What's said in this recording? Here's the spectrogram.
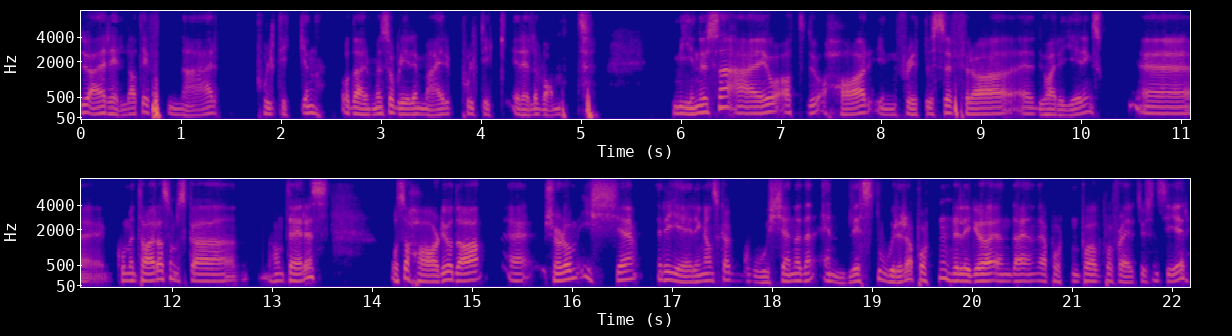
du er relativt nær politikken, og dermed så blir det mer politikkrelevant. Minuset er jo at du har innflytelse fra Du har regjeringskommentarer som skal håndteres. Og så har du jo da, selv om ikke regjeringa skal godkjenne den endelige store rapporten, det ligger jo en, den rapporten på, på, flere tusen sider,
